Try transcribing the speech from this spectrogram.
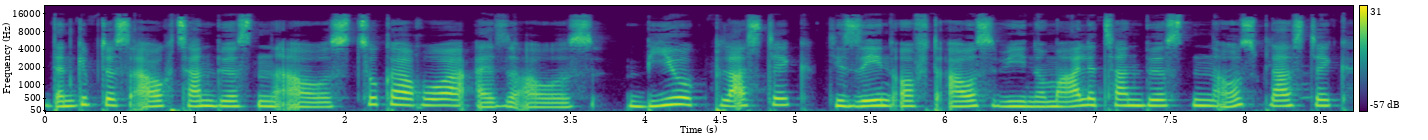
Dann gibt es auch Zahnbürsten aus Zuckerrohr, also aus Bioplastik. Die sehen oft aus wie normale Zahnbürsten aus Plastik,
